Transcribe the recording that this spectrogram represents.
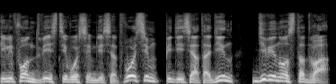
телефон 288 51 92.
